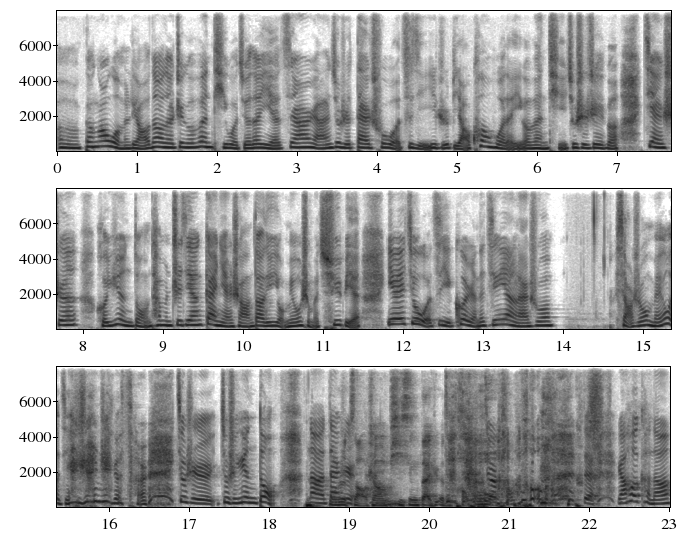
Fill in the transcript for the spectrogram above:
嗯，刚刚我们聊到的这个问题，我觉得也自然而然就是带出我自己一直比较困惑的一个问题，就是这个健身和运动，它们之间概念上到底有没有什么区别？因为就我自己个人的经验来说。小时候没有健身这个词儿，就是就是运动。那但是早上披星戴月的跑步，就是跑步，对。然后可能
